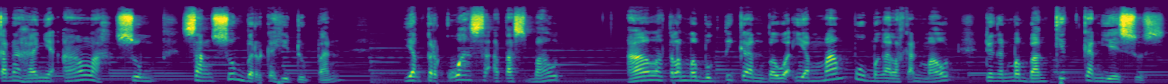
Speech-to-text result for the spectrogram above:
Karena hanya Allah sum, sang sumber kehidupan yang berkuasa atas maut Allah telah membuktikan bahwa ia mampu mengalahkan maut dengan membangkitkan Yesus.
